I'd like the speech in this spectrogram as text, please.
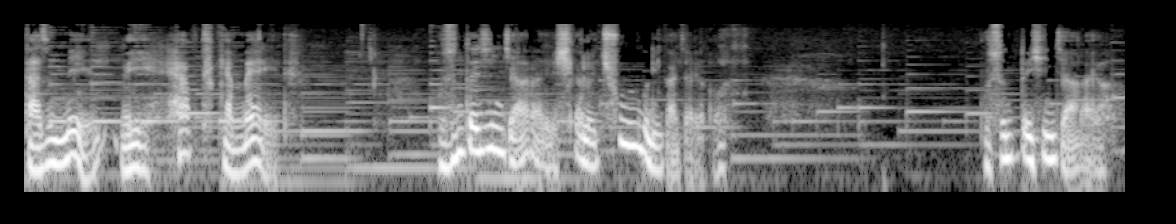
doesn't mean we have to get married. 무슨 뜻인지 알아요. 시간을 충분히 가져요. 무슨 뜻인지 알아요.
